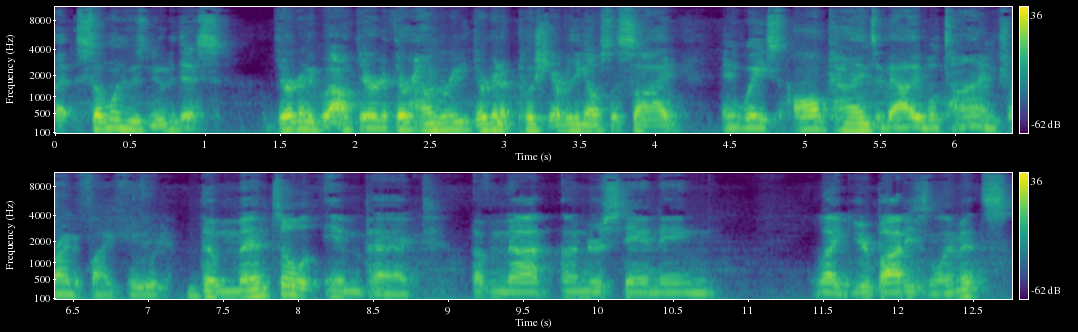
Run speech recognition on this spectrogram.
uh, someone who's new to this, they're going to go out there, and if they're hungry, they're going to push everything else aside and waste all kinds of valuable time trying to find food. the mental impact of not understanding like your body's limits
